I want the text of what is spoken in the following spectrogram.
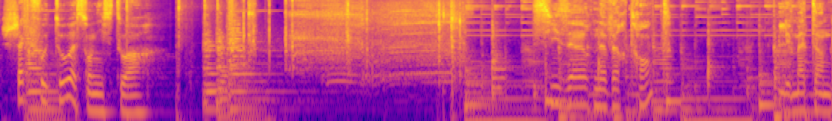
Chaque photo a son histoire. 6h, 9h30. Les matins de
